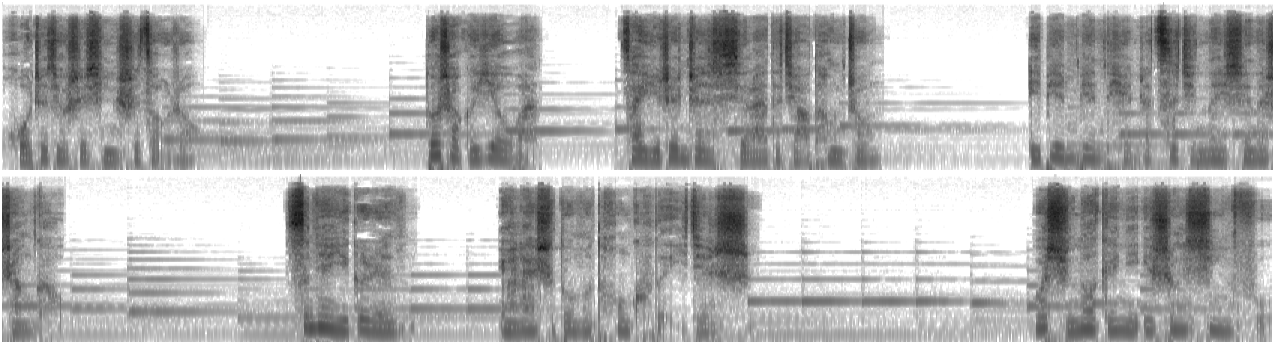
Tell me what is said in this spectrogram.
活着就是行尸走肉。”多少个夜晚，在一阵阵袭来的绞痛中，一遍遍舔着自己内心的伤口。思念一个人，原来是多么痛苦的一件事。我许诺给你一生幸福，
